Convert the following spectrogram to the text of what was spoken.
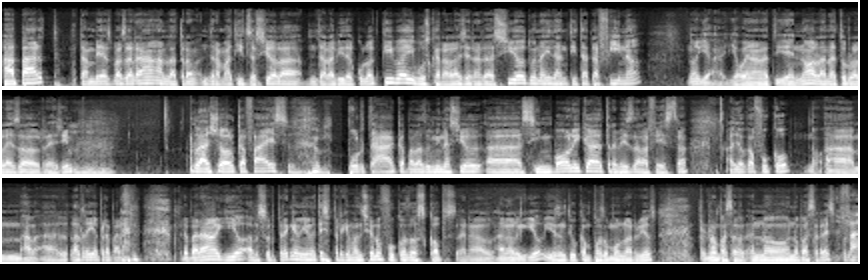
A part, també es basarà en la dramatització de la, de la vida col·lectiva i buscarà la generació d'una identitat afina, no? ja, ja ho hem anat dient, no? a la naturalesa del règim. Mm -hmm. Clar, això el que fa és portar cap a la dominació eh, simbòlica a través de la festa. Allò que Foucault, no, um, l'altre dia preparant, preparant el guió, em sorprèn a mi mateix perquè menciono Foucault dos cops en el, en el guió i és un tio que em posa molt nerviós, però no passa, no, no passa res. Fa,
